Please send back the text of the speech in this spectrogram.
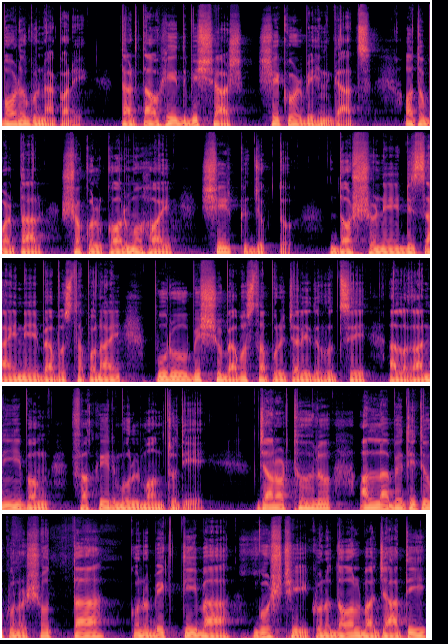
বড় গুণা করে। তার তাওহিদ বিশ্বাস শেকড়বিহীন গাছ। অতপর তার সকল কর্ম হয় শির্কযুক্ত। দর্শনে, ডিজাইনে, ব্যবস্থাপনায় পুরো বিশ্ব ব্যবস্থা পরিচালিত হচ্ছে আল গানি এবং ফকির মূল মন্ত্র দিয়ে। যার অর্থ হল, আল্লাহ ব্যতীত কোনো সত্তা, কোনো ব্যক্তি বা গোষ্ঠী, কোনো দল বা জাতি,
